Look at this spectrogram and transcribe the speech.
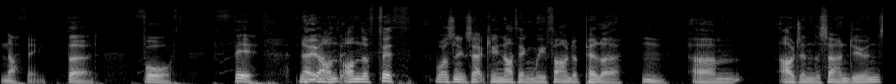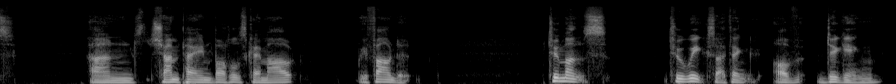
nothing. Third, fourth, fifth. No, on, on the fifth wasn't exactly nothing. We found a pillar Mm. um, out in the sand dunes, and champagne bottles came out. We found it. Two months, two weeks, I think, of digging,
